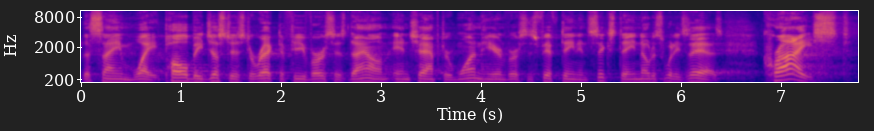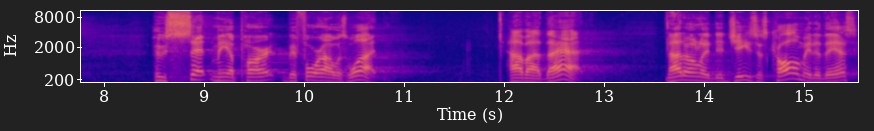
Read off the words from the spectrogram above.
the same weight. Paul be just as direct a few verses down in chapter 1 here in verses 15 and 16. Notice what he says Christ, who set me apart before I was what? How about that? Not only did Jesus call me to this,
